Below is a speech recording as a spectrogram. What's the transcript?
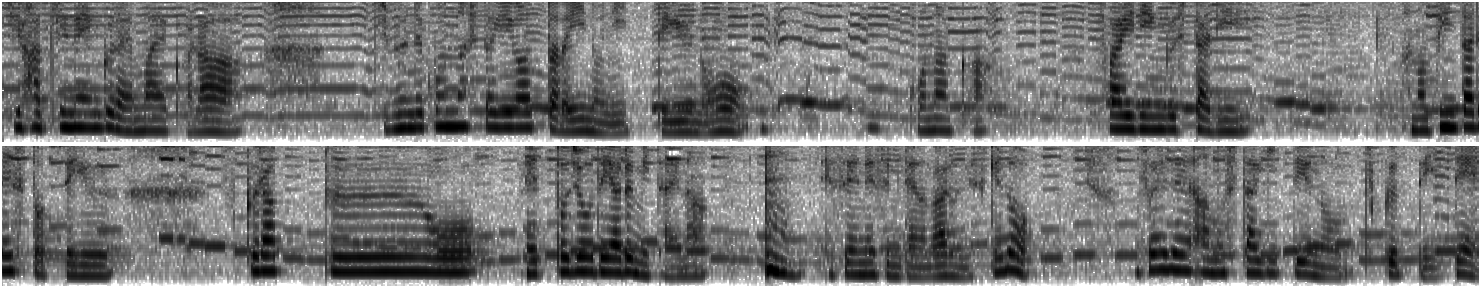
78年ぐらい前から自分でこんな下着があったらいいのにっていうのをこうなんかファイリングしたりあのピンタレストっていうスクラップをネット上でやるみたいな SNS みたいなのがあるんですけどそれであの下着っていうのを作っていて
